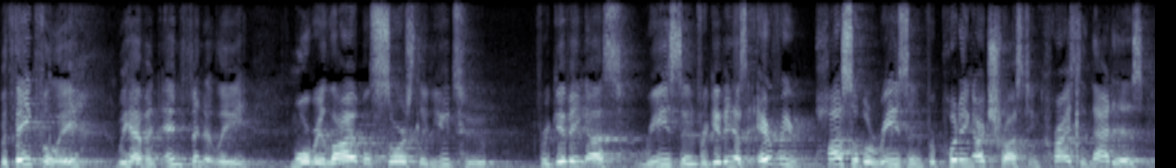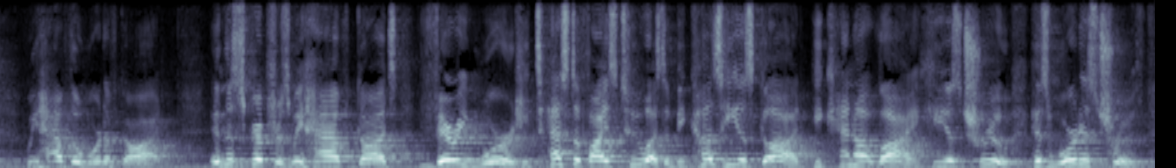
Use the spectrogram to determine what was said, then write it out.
But thankfully, we have an infinitely more reliable source than YouTube for giving us reason, for giving us every possible reason for putting our trust in Christ, and that is we have the Word of God. In the scriptures, we have God's very word. He testifies to us, and because He is God, He cannot lie. He is true. His word is truth.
